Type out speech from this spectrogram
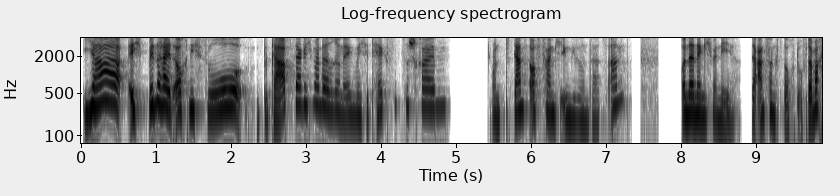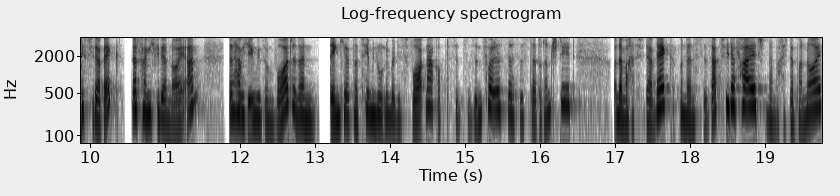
ja, ich bin halt auch nicht so begabt, sage ich mal, darin, irgendwelche Texte zu schreiben. Und ganz oft fange ich irgendwie so einen Satz an und dann denke ich mir, nee, der Anfang ist doch doof. Dann mache ich es wieder weg, dann fange ich wieder neu an. Dann habe ich irgendwie so ein Wort und dann denke ich erstmal zehn Minuten über dieses Wort nach, ob das jetzt so sinnvoll ist, dass es da drin steht. Und dann mache ich es wieder weg und dann ist der Satz wieder falsch und dann mache ich das mal neu.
